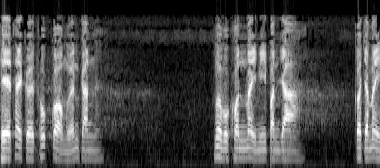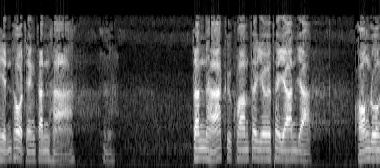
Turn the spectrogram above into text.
เหตุให้เกิดทุกข์ก็เหมือนกัน เมื่อบุคคลไม่มีปัญญา ก็จะไม่เห็นโทษแห่งตัณหา ตัณหาคือความทะเยอทะยานอยากของดวง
